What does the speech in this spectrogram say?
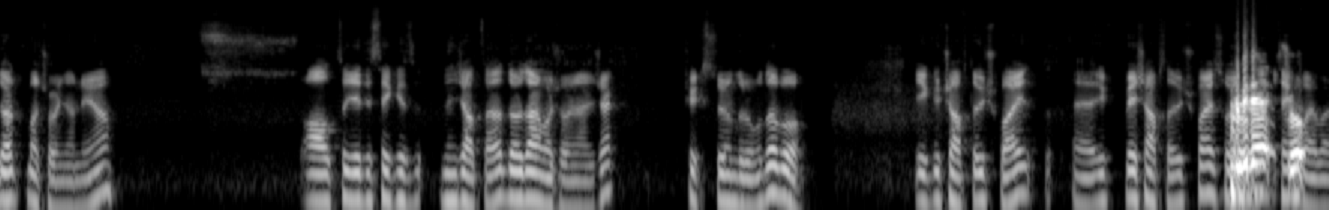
4 maç oynanıyor. 6, 7, 8. haftada 4'er maç oynanacak. Fixture'un durumu da bu. İlk 3 hafta 3 bay, e, ilk 5 hafta 3 bay, sonra Bir de tek şu- bay var.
